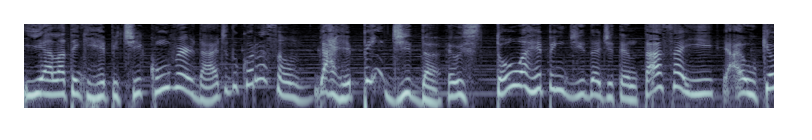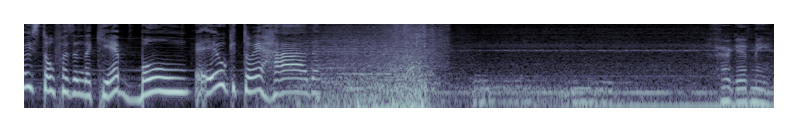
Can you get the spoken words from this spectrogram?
e ela tem que repetir com verdade do coração. Arrependida. Eu estou arrependida de tentar sair. O que eu estou fazendo aqui é bom. É eu que tô errada. Forgive me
